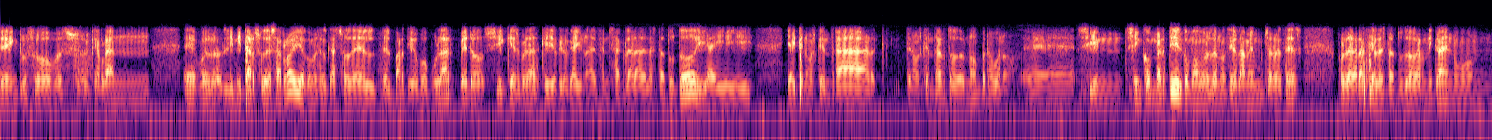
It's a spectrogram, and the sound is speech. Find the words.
eh, incluso pues querrán eh, pues limitar su desarrollo, como es el caso del, del Partido Popular, pero sí que es verdad que yo creo que hay una defensa clara del estatuto y ahí y ahí tenemos que entrar tenemos que entrar todos, ¿no? Pero bueno, eh, sin, sin convertir, como hemos denunciado también muchas veces, por desgracia, el Estatuto de Guernica en un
